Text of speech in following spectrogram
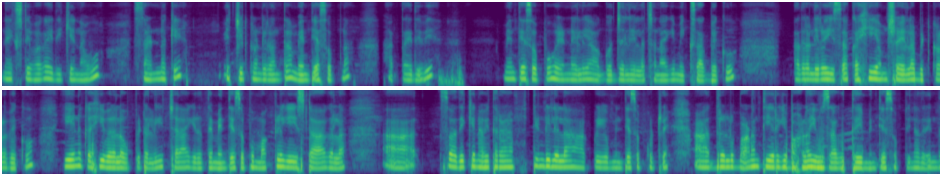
ನೆಕ್ಸ್ಟ್ ಇವಾಗ ಇದಕ್ಕೆ ನಾವು ಸಣ್ಣಕ್ಕೆ ಹೆಚ್ಚಿಟ್ಕೊಂಡಿರೋಂಥ ಮೆಂತ್ಯ ಸೊಪ್ಪನ್ನ ಹಾಕ್ತಾಯಿದ್ದೀವಿ ಮೆಂತ್ಯ ಸೊಪ್ಪು ಎಣ್ಣೆಯಲ್ಲಿ ಆ ಗೊಜ್ಜಲ್ಲಿ ಎಲ್ಲ ಚೆನ್ನಾಗಿ ಮಿಕ್ಸ್ ಆಗಬೇಕು. ಅದರಲ್ಲಿರೋ ಇಸ ಕಹಿ ಅಂಶ ಎಲ್ಲ ಬಿಟ್ಕೊಳ್ಬೇಕು. ಏನು ಕಹಿ ಬರಲ್ಲ ಉಪ್ಪಿಟ್ಟಲ್ಲಿ, ಚೆನ್ನಾಗಿರುತ್ತೆ. ಮೆಂತ್ಯ ಸೊಪ್ಪು ಮಕ್ಕಳಿಗೆ ಇಷ್ಟ ಆಗೋಲ್ಲ. ಸೊ ಅದಕ್ಕೆ ನಾವು ಈ ಥರ ತಿಂಡಿಲೆಲ್ಲ ಹಾಕಿ ಮೆಂತ್ಯ ಸೊಪ್ಪು ಕೊಟ್ಟರೆ ಅದರಲ್ಲೂ ಬಾಣಂತಿಯರಿಗೆ ಬಹಳ ಯೂಸ್ ಆಗುತ್ತೆ ಮೆಂತ್ಯ ಸೊಪ್ಪು ತಿನ್ನೋದ್ರಿಂದ.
